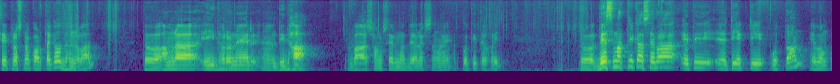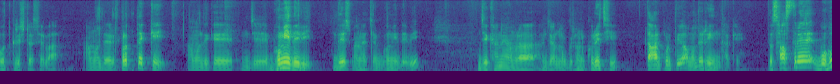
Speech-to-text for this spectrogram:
সেই প্রশ্নকর্তাকেও ধন্যবাদ। তো আমরা এই ধরনের দ্বিধা বা সংশয়ের মধ্যে অনেক সময় পতিত হই। তো দেশমাতৃকা সেবা, এটি এটি একটি উত্তম এবং উৎকৃষ্ট সেবা। আমাদের প্রত্যেককেই, আমাদেরকে যে ভূমি দেবী, দেশ মানে হচ্ছেন ভূমি দেবী, যেখানে আমরা জন্মগ্রহণ করেছি, তার প্রতিও আমাদের ঋণ থাকে। তো শাস্ত্রে বহু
